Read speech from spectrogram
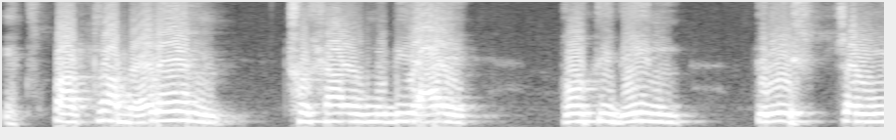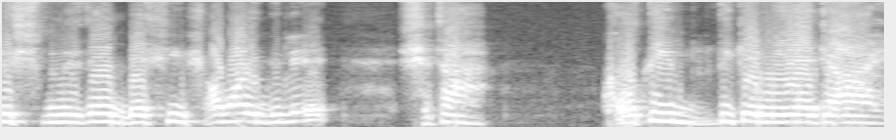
এক্সপার্টরা বলেন, সোশ্যাল মিডিয়ায় প্রতিদিন ত্রিশ চল্লিশ মিনিটের বেশি সময় দিলে সেটা ক্ষতির দিকে নিয়ে যায়।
